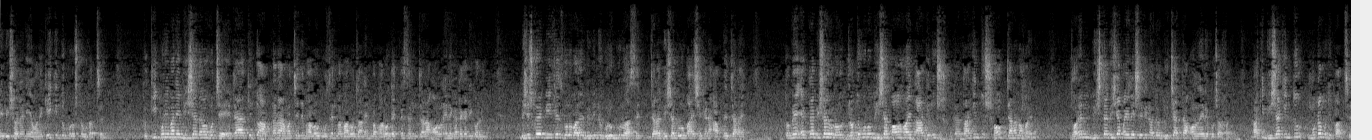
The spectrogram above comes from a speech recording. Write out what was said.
এই বিষয়টা নিয়ে অনেকেই কিন্তু প্রশ্ন উঠাচ্ছেন। তো কি পরিমাণে ভিসা দেওয়া হচ্ছে, এটা কিন্তু আপনারা আমার চাইতে ভালো বোঝেন বা ভালো জানেন বা ভালো দেখতেছেন যারা অনলাইনে ঘাটাঘাটি করেন। বিশেষ করে বিএফএস গ্লোবালের বিভিন্ন গ্রুপগুলো আছে, যারা ভিসাগুলো পায় সেখানে আপডেট জানায়। তবে একটা বিষয় হলো, যতগুলো ভিসা পাওয়া হয় তা কিন্তু তা কিন্তু সব জানানো হয় না। ধরেন বিশটা ভিসা পাইলে সেদিন হয়তো দুই চারটা অনলাইনে প্রচার হয়। বাকি ভিসা কিন্তু মোটামুটি পাচ্ছে।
